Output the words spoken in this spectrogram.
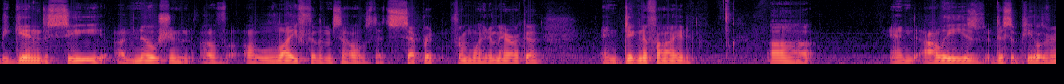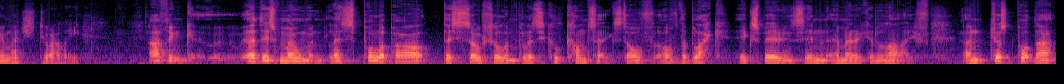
begin to see a notion of a life for themselves that's separate from white America and dignified. Uh, and Ali is, this appeals very much to Ali. I think uh, at this moment, let's pull apart this social and political context of, of the black experience in American life and just put that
